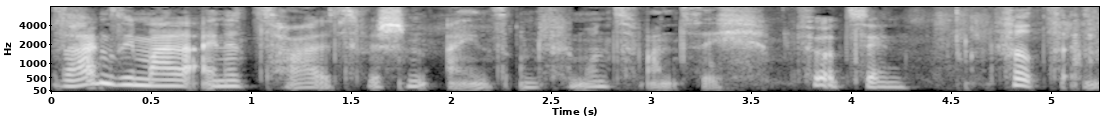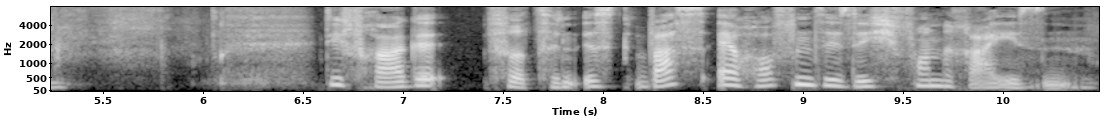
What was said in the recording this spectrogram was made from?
Sagen Sie mal eine Zahl zwischen 1 und 25. 14. 14. Die Frage 14 ist, was erhoffen Sie sich von Reisen?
